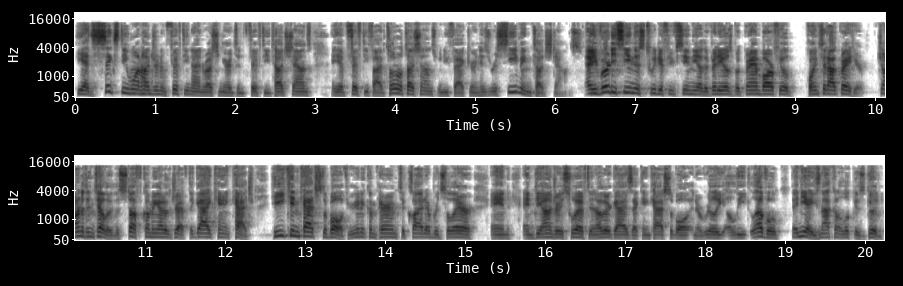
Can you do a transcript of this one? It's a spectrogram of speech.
He had 6,159 rushing yards and 50 touchdowns. And he had 55 total touchdowns when you factor in his receiving touchdowns. Now, you've already seen this tweet if you've seen the other videos, but Graham Bar Barfield points it out great here. Jonathan Taylor, the stuff coming out of the draft, the guy can't catch. He can catch the ball. If you're going to compare him to Clyde Edwards Helaire and, and D'Andre Swift and other guys that can catch the ball in a really elite level, then yeah, he's not going to look as good.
